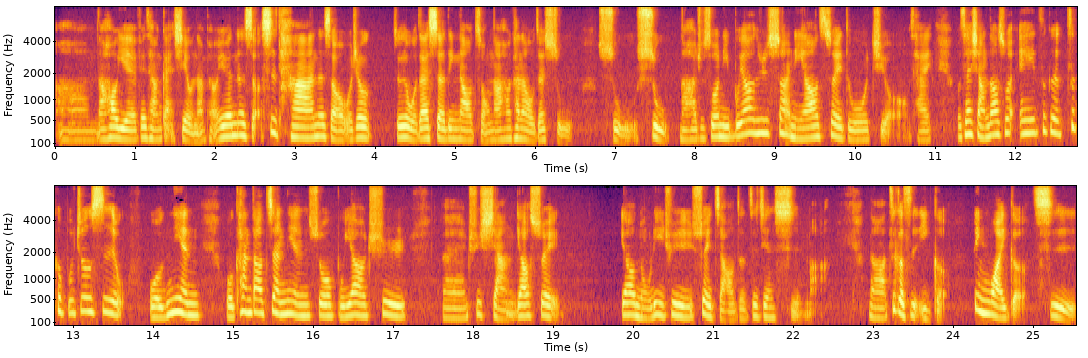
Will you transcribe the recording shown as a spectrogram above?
嗯，然后也非常感谢我男朋友，因为那时候是他那时候我就。就是我在设定闹钟，然后他看到我在数数数，然后他就说：“你不要去算你要睡多久。”才我才想到说：“哎，这个这个不就是我念我看到正念说不要去嗯去想要睡要努力去睡着的这件事嘛？那这个是一个，另外一个是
